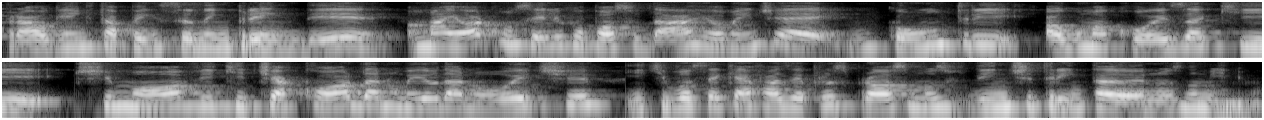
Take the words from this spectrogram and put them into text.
para alguém que está pensando em empreender, o maior conselho que eu posso dar realmente é encontre alguma coisa que te move, que te acorda no meio da noite e que você quer fazer para os próximos 20, 30 anos no mínimo.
